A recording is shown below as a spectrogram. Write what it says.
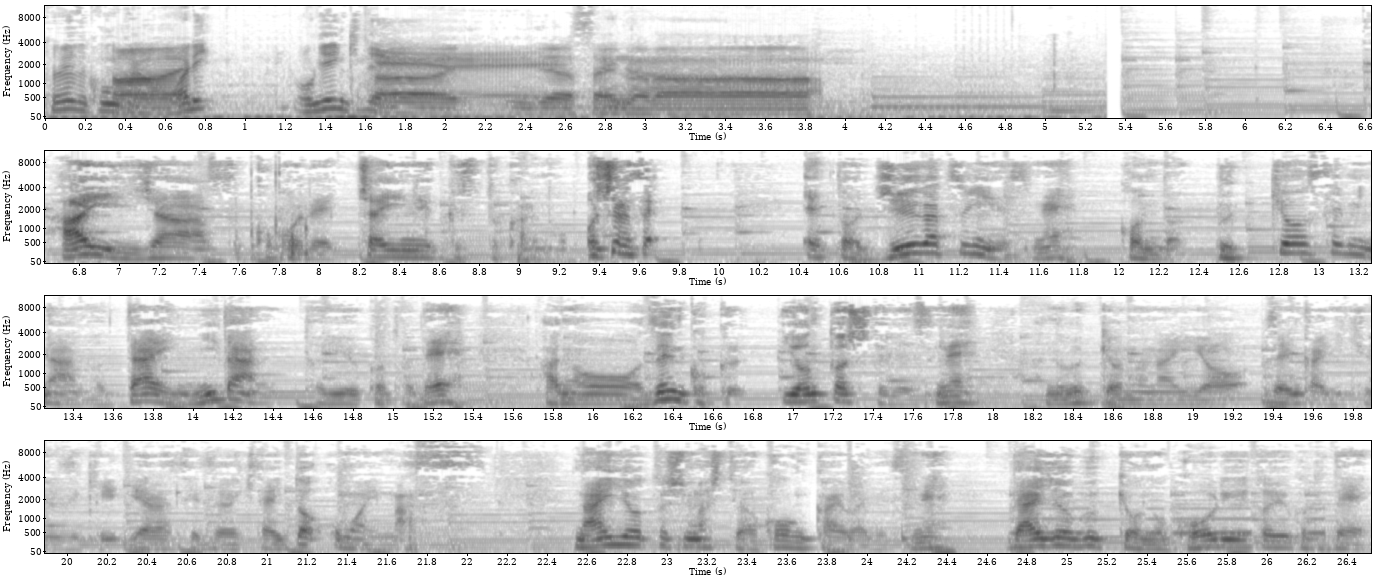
とりあえず今回は終わり。お元気では。い。じゃあ、さよなら。はい、じゃあ、ここでチャイネクストからのお知らせ。えっと、10月にですね、今度、仏教セミナーの第2弾ということで、あの、全国4都市でですね、あの、仏教の内容、前回に続きやらせていただきたいと思います。内容としましては、今回はですね、大乗仏教の交流ということで、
